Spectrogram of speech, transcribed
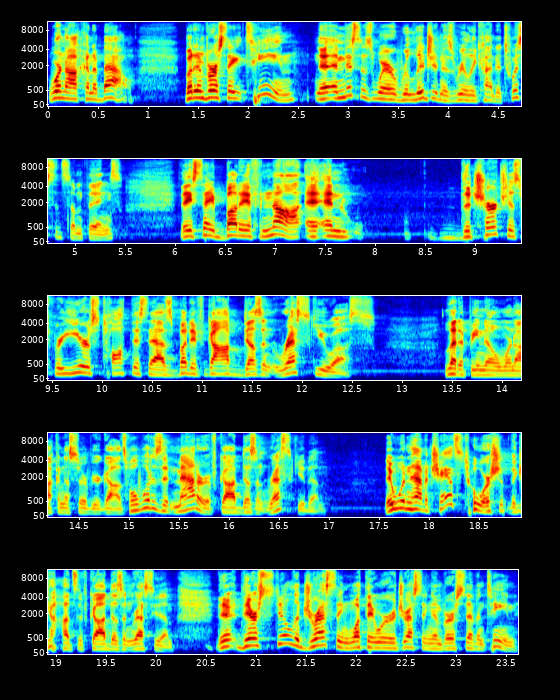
we're not going to bow. But in verse 18, and this is where religion has really kind of twisted some things, they say, but if not, and the church has for years taught this as, but if God doesn't rescue us, let it be known we're not going to serve your gods. Well, what does it matter if God doesn't rescue them? They wouldn't have a chance to worship the gods if God doesn't rescue them. They're, they're still addressing what they were addressing in verse 17.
